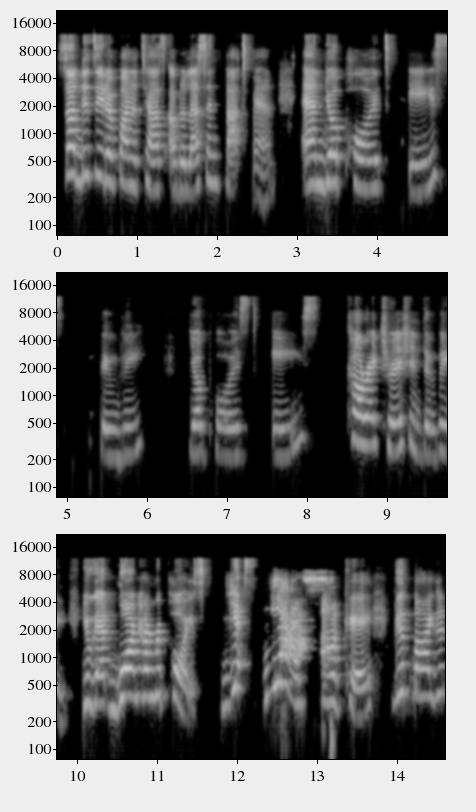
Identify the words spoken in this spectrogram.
So this is the final test of the lesson Fat Man. And your point is, Tường your point is correct choice Tường Vy. You get 100 points. Yes. Yes. Okay. Goodbye, good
